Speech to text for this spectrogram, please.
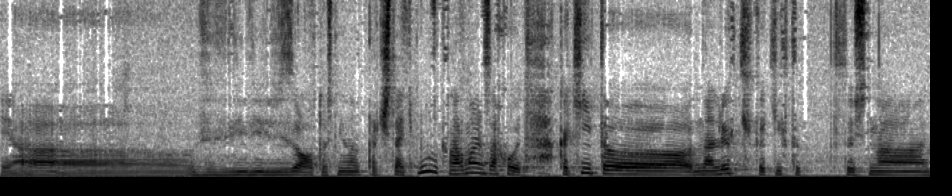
я визуал. То есть мне надо прочитать. Музыка нормально заходит. Какие-то на легких каких-то, то есть на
